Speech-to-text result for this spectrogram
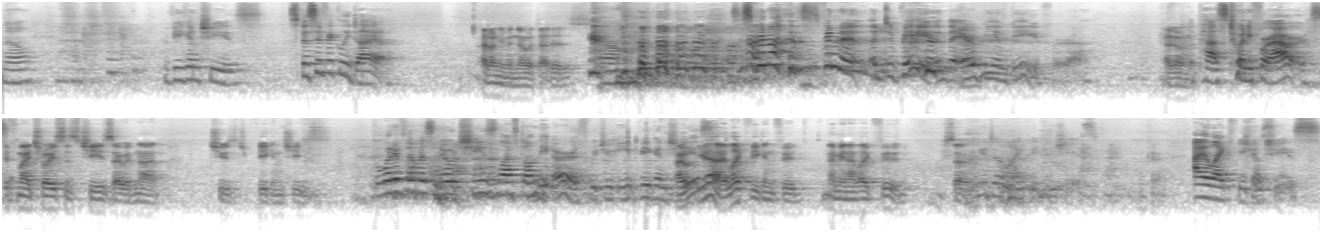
No. Vegan cheese, specifically Daiya. I don't even know what that is. This has been a, this has been a, a debate in the Airbnb for uh, I don't the know. past twenty four hours. If my choice is cheese, I would not choose vegan cheese. But what if there was no cheese left on the earth? Would you eat vegan cheese? I, yeah, I like vegan food. I mean, I like food. So, You don't like vegan cheese. okay. I like vegan Trust me. cheese.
